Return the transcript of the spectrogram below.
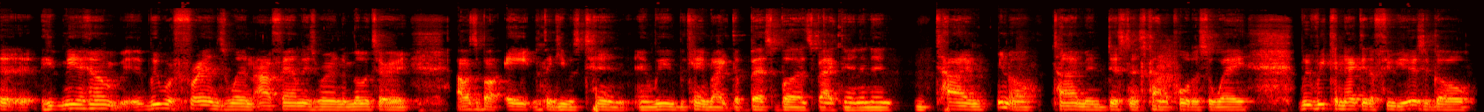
he, me and him, we were friends when our families were in the military. I was about eight, I think he was 10, and we became like the best buds back then. And then time, you know, time and distance kind of pulled us away. We reconnected a few years ago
